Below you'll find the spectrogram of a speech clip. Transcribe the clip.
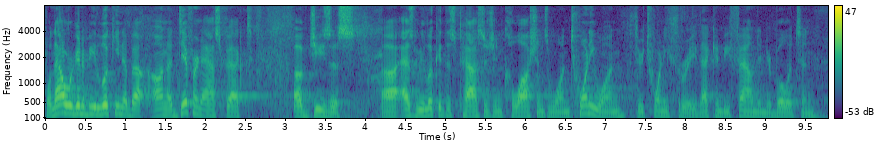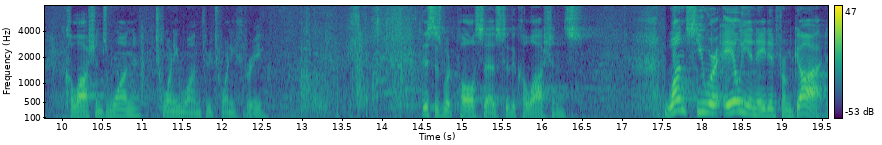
Well, now we're going to be looking about, on a different aspect of Jesus uh, as we look at this passage in Colossians 1 21 through 23. That can be found in your bulletin, Colossians 1 21 through 23. This is what Paul says to the Colossians Once you were alienated from God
